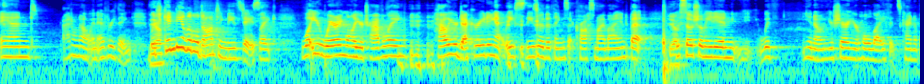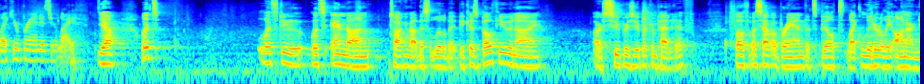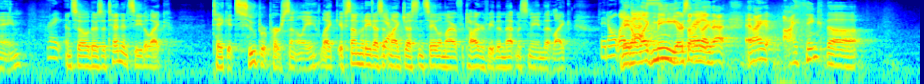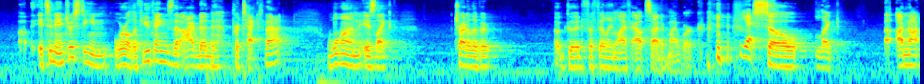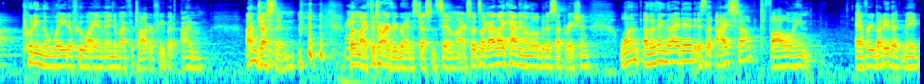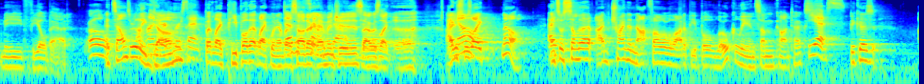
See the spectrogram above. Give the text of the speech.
and i don't know in everything which Yeah. can be a little daunting these days like what you're wearing while you're traveling how you're decorating at least these are the things that cross my mind. But Yeah. with social media and with you know you're sharing your whole life it's kind of like your brand is your life. Yeah, let's let's do let's end on talking about this a little bit because both you and I are super super competitive. Both of us have a brand that's built like literally on our name, right. And so there's a tendency to like take it super personally. Like if somebody doesn't Yeah. like Justin Salemeyer photography, then that must mean that like they don't like they don't us. like me or something Right. like that. And I I think the it's an interesting world. A few things that I've done to protect that. One is like try to live a, a good, fulfilling life outside of my work. Yes. so like I'm not putting the weight of who I am into my photography, but I'm I'm Justin. Right. But my photography brand is Justin Salemeyer. So it's like I like having a little bit of separation. One other thing that I did is that I stopped following everybody that made me feel bad. Oh, it sounds really a hundred dumb, but like people that like whenever I Doesn't saw their sound dumb, images, I was like, ugh. I, I just was like, no. And I- so some of that, I'm trying to not follow a lot of people locally in some contexts. Yes. Because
